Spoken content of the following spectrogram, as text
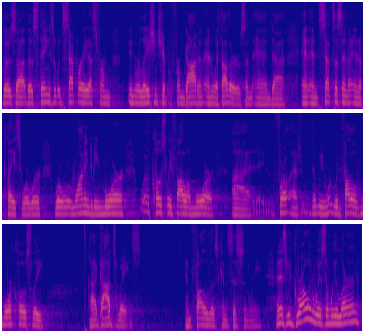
those, uh, those things that would separate us from, in relationship from God and, and with others, and, and, uh, and, and sets us in a, in a place where we're, where we're wanting to be more, closely follow more, uh, for, uh, that we would follow more closely God's ways and follow those consistently. And as we grow in wisdom, we learn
